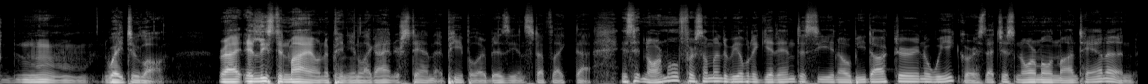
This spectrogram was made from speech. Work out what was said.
mm, way too long. Right, at least in my own opinion. Like I understand that people are busy and stuff like that. Is it normal for someone to be able to get in to see an OB doctor in a week, or is that just normal in Montana? And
